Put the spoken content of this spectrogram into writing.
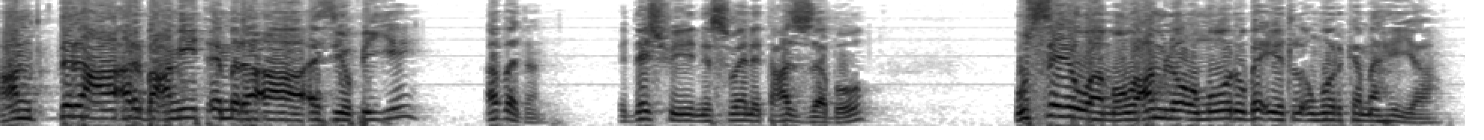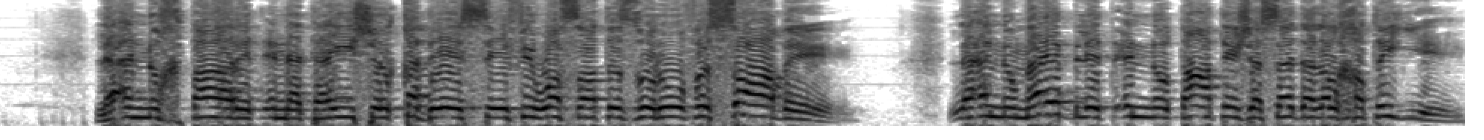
عم ترعى 400 امرأة إثيوبية؟ ابدا. قديش في نسوان تعذبوا وساوموا وعملوا أمور وبقيت الأمور كما هي. لأنه اختارت إنها تعيش القداسة في وسط الظروف الصعبة. لأنه ما قبلت إنه تعطي جسدها للخطية.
